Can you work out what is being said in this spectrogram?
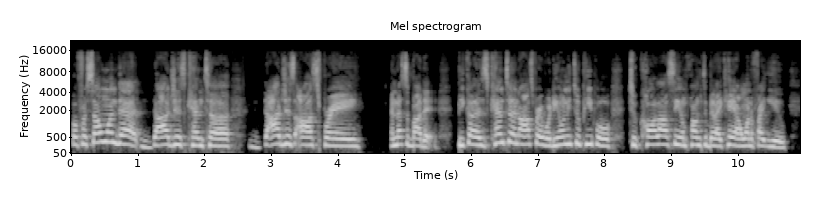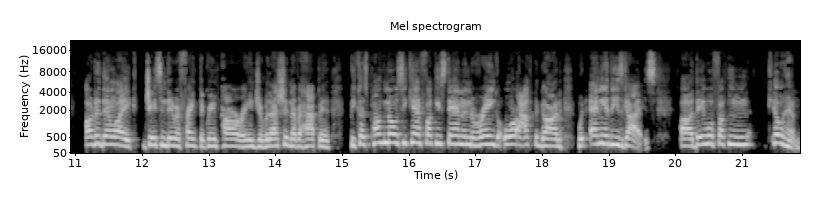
but for someone that dodges Kenta, dodges Ospreay, and that's about it. Because Kenta and Ospreay were the only two people to call out CM Punk to be like, "Hey, I want to fight you." Other than like Jason David Frank, the Green Power Ranger, but that should never happen because Punk knows he can't fucking stand in the ring or octagon with any of these guys. Uh, they will fucking kill him.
